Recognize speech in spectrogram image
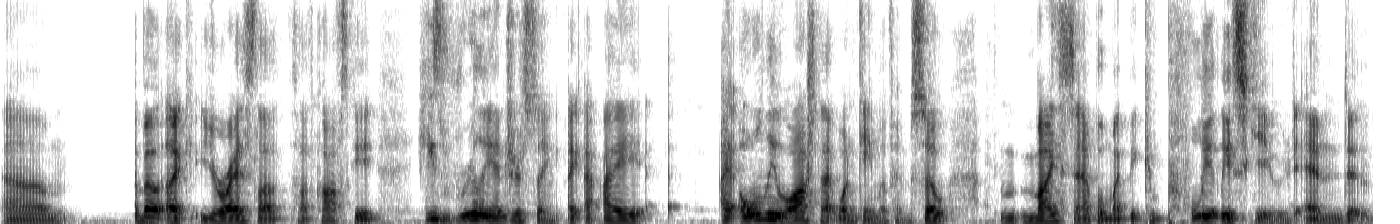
Um, about like Uri Slafkovsky, he's really interesting. I, I I only watched that one game of him, so my sample might be completely skewed, and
